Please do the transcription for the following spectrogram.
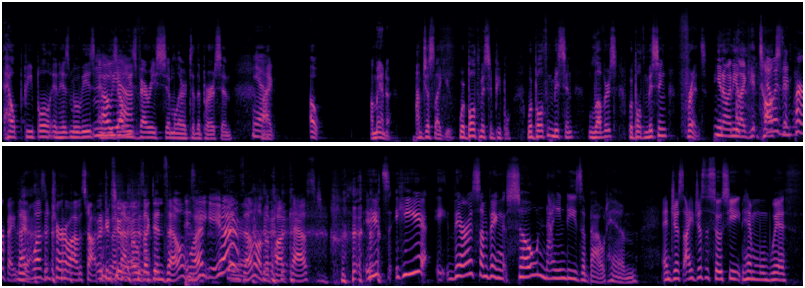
help people in his movies, and mm-hmm. Oh, he's yeah. always very similar to the person. Yeah. Like, oh, Amanda, I'm just like you. We're both missing people. We're both missing lovers. We're both missing friends. You know, and he like talks. That was to it. Perfect. Yeah. I wasn't sure who I was talking to. At that I was like Denzel. Is what? he here? Denzel on the podcast. it's he there is something so 90s about him and just i just associate him with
